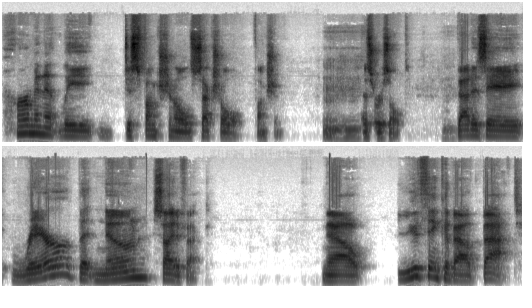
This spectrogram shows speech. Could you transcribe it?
permanently dysfunctional sexual function mm-hmm. as a result. That is a rare but known side effect. Now, you think about that.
